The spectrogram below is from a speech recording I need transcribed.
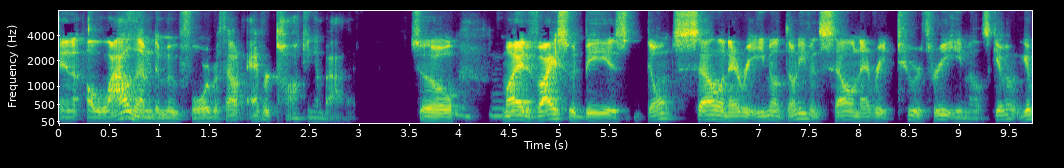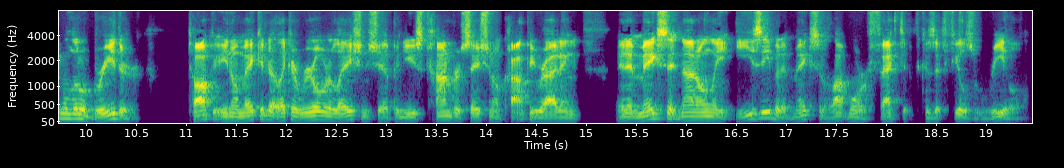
and allow them to move forward without ever talking about it. So mm-hmm. my advice would be is don't sell in every email. Don't even sell in every two or three emails. Give them, give them a little breather talk you know make it like a real relationship and use conversational copywriting and it makes it not only easy but it makes it a lot more effective because it feels real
